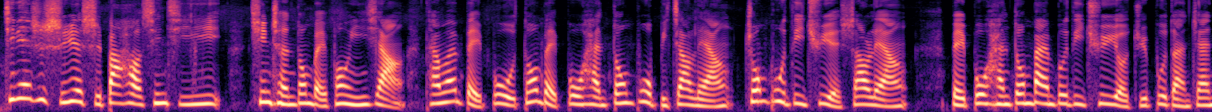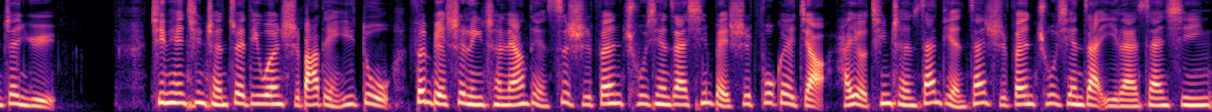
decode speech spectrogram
今天是十月十八号，星期一，清晨东北风影响，台湾北部、东北部和东部比较凉，中部地区也稍凉，北部和东半部地区有局部短暂阵雨。今天清晨最低温十八点一度，分别是凌晨两点四十分出现在新北市富贵角，还有清晨三点三十分出现在宜兰三星。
